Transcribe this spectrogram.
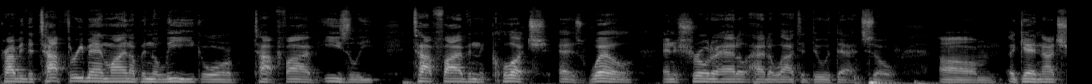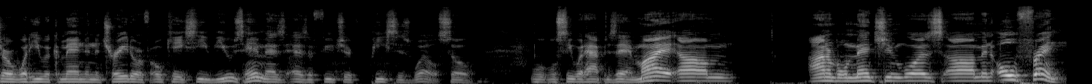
probably the top three man lineup in the league or top five easily, top five in the clutch as well. And Schroeder had a, had a lot to do with that. So um, again, not sure what he would command in the trade or if OKC views him as as a future piece as well. So we'll, we'll see what happens there. My um, honorable mention was um, an old friend,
